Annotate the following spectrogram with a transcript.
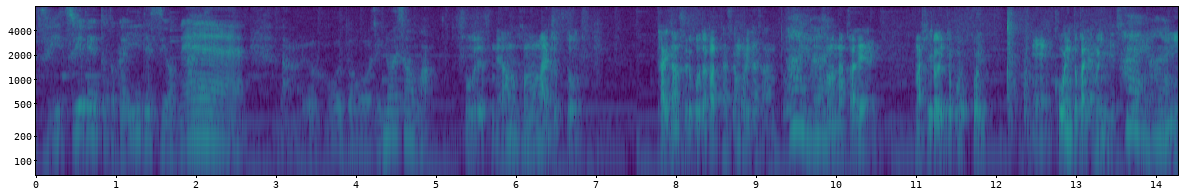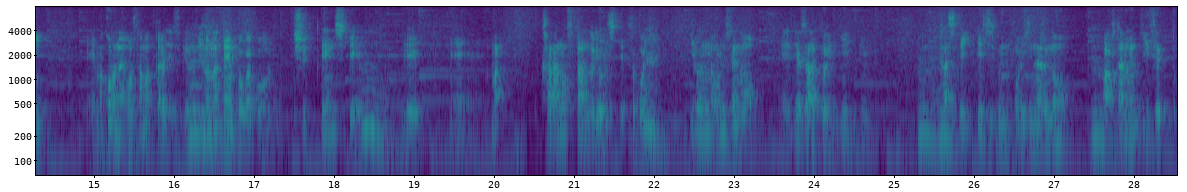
スイーツイベントとかいいですよね。なるほど。じゃあ井上さんは？そうですね。あの、うん。この前ちょっと対談することがあったんですが森田さんと、はいはい。えーその中で、まあ、広いところこういう、えー公園とかでもいいんですけども、はいはい。に、えーまあ、コロナが収まったらですけど、うん。いろんな店舗がこう出店して、で、えーまあ、空のスタンドを用意してそこにいろんなお店の、えーデザート一品一品足していって、自分オリジナルの、うんアフタヌーンティーセット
